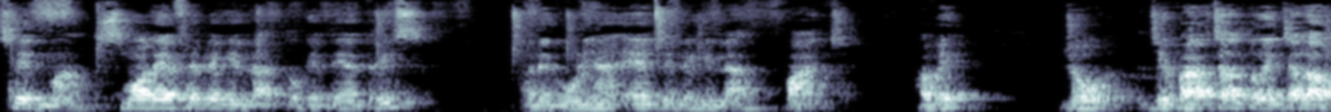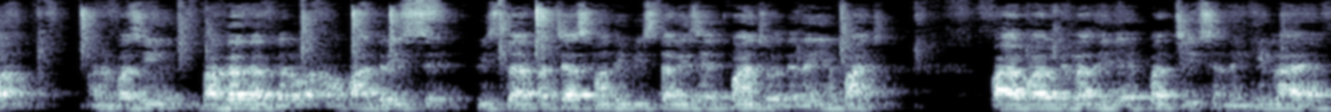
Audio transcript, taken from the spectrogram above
છેદમાં સ્મોલ એફ એટલે કેટલા? તો કે તેત્રીસ. અને ગુણ્યા એચ એટલે કેટલા? પાંચ. હવે જો જે ભાગ ચાલતો એ ચલાવવાનો. અને પછી ભાગાકાર કરવાનો. પાંત્રીસ છે. પિસ્તા પચાસમાંથી પિસ્તાલીસ પાંચ વધે અહીંયા પાંચ. પાયો પાયો કેટલા થઈ જાય? પચીસ. અને કેટલા આવ્યા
